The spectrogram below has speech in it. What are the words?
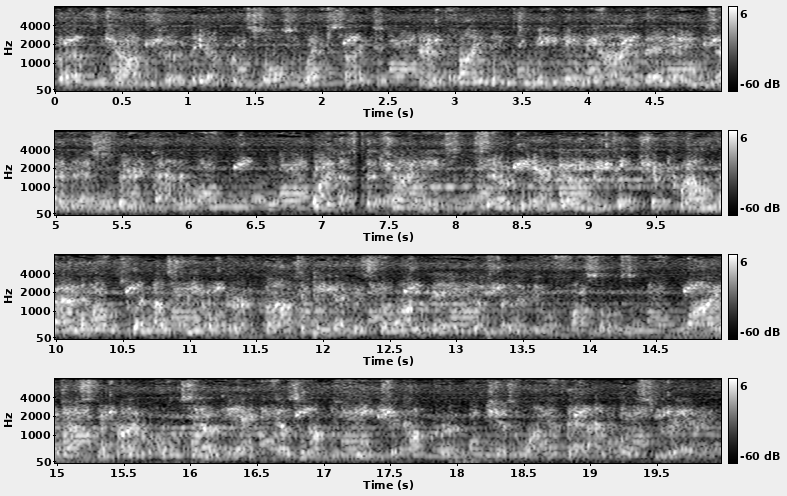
birth charts through the open source website and findings meaning behind their names and their spirit animal. Why does the Chinese zodiac only feature 12 animals when thus the order of Blattodea is the one named as the living fossils? Why does the primal zodiac does not feature cockroach as one of their animal spirit?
